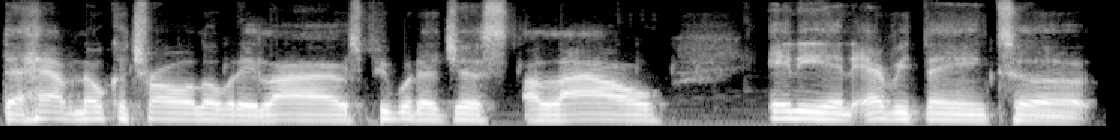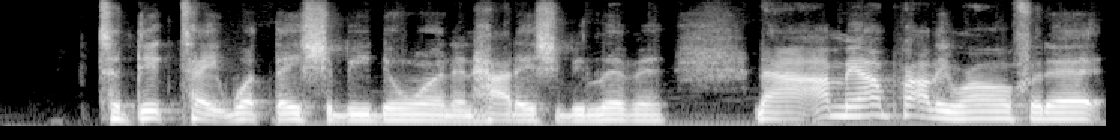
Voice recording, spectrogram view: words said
that have no control over their lives, people that just allow any and everything to to dictate what they should be doing and how they should be living. Now, I mean, I'm probably wrong for that.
